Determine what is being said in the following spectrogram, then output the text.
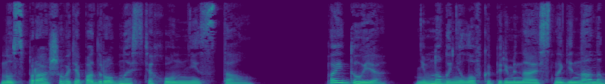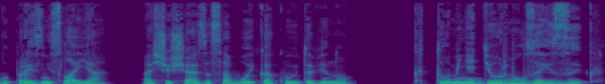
но спрашивать о подробностях он не стал. «Пойду я», – немного неловко переминаясь с ноги на ногу, произнесла я, ощущая за собой какую-то вину. «Кто меня дернул за язык?»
